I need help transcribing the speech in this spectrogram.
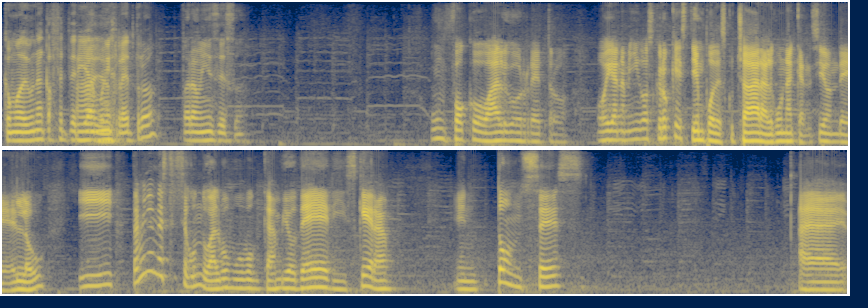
Como de una cafetería Ah, muy ya. retro. Para mí es eso. Un foco o algo retro. Oigan, amigos, creo que es tiempo de escuchar alguna canción de Hello. Y también en este segundo álbum hubo un cambio de disquera. Entonces. eh,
